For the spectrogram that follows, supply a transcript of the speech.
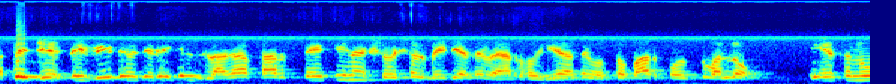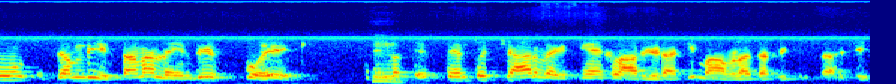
ਅਤੇ ਜਿਸ ਦੀ ਵੀਡੀਓ ਜਿਹੜੀ ਕਿ ਲਗਾਤਾਰ ਤੇਜ਼ੀ ਨਾਲ ਸੋਸ਼ਲ ਮੀਡੀਆ ਤੇ ਵਾਇਰਲ ਹੋਈ ਹੈ ਅਤੇ ਉਸ ਤੋਂ ਬਾਅਦ ਪੁਲਿਸ ਵੱਲੋਂ ਇਸ ਨੂੰ ਗੰਭੀਰਤਾ ਨਾਲ ਲੈਂਦੇ ਹੋਏ ਤਿੰਨ ਤੋਂ ਚਾਰ ਵਿਅਕਤੀਆਂ ਖਿਲਾਫ ਜਿਹੜਾ ਕਿ ਮਾਮਲਾ ਦਰਜ ਕੀਤਾ ਹੈ ਜੀ।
